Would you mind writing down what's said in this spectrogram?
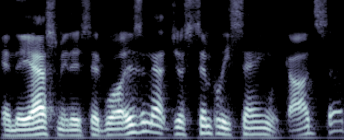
and they asked me, they said, well, isn't that just simply saying what God said?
